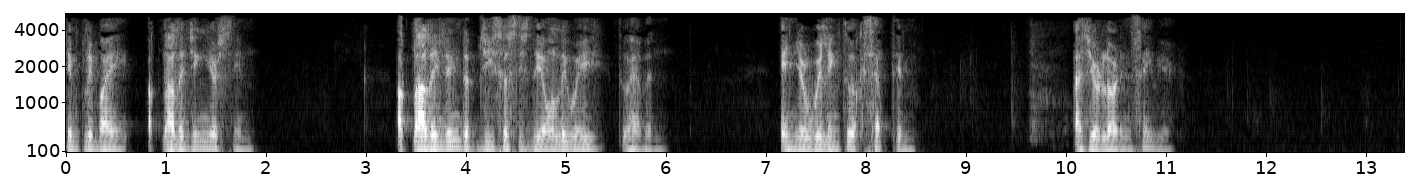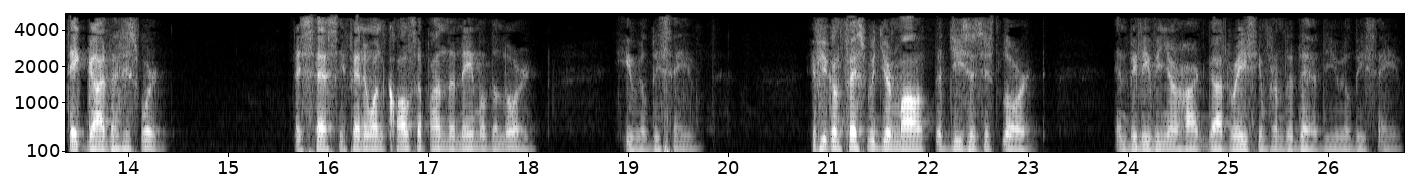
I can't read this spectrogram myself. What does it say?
simply by acknowledging your sin, acknowledging that Jesus is the only way to heaven, and you're willing to accept Him as your Lord and Savior. Take God at His word. It says, if anyone calls upon the name of the Lord, he will be saved. If you confess with your mouth that Jesus is Lord and believe in your heart God raised him from the dead, you will be saved.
